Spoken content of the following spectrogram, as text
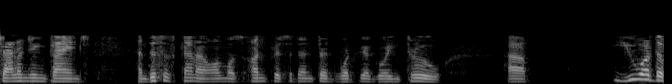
challenging times, and this is kind of almost unprecedented what we are going through. Uh, you are the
